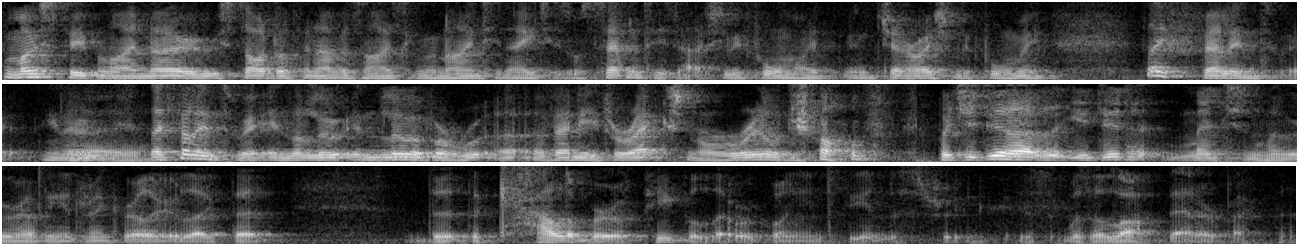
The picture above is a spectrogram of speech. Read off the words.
Most people I know who started off in advertising in the 1980s or 70s, actually, before my generation before me, they fell into it. You know, Yeah, yeah. they fell into it in the lieu, in lieu of, a, r- uh, of any direction or a real job. But you did have you did mention when we were having a drink earlier, like that the the caliber of people that were going into the industry is, was a lot better back then.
